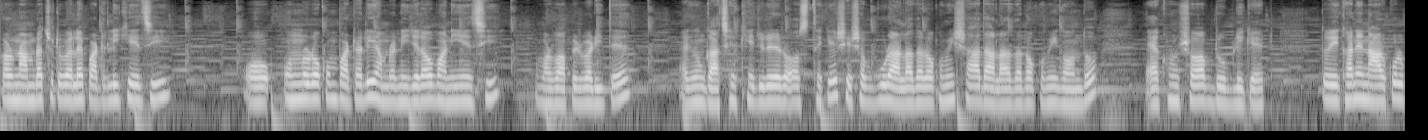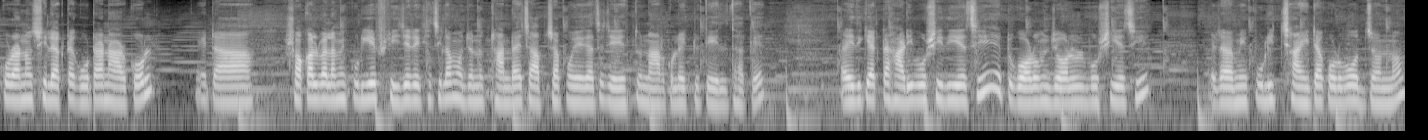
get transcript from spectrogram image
কারণ আমরা ছোটোবেলায় পাটালি খেয়েছি। ও অন্য রকম পাটালি আমরা নিজেরাও বানিয়েছি আমার বাপের বাড়িতে। একদম গাছের খেজুরের রস থেকে সেসব গুড় আলাদা রকমই, স্বাদ আলাদা রকমই গন্ধ। এখন সব ডুপ্লিকেট। তো এখানে নারকোল কোরানো ছিল একটা গোটা নারকোল। এটা সকালবেলা আমি কুড়িয়ে ফ্রিজে রেখেছিলাম, ওর জন্য ঠান্ডায় চাপ চাপ হয়ে গেছে, যেহেতু নারকোলে একটু তেল থাকে। আর এদিকে একটা হাঁড়ি বসিয়ে দিয়েছি, একটু গরম জল বসিয়েছি। এটা আমি পুলির ছাইটা করব ওর জন্য।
